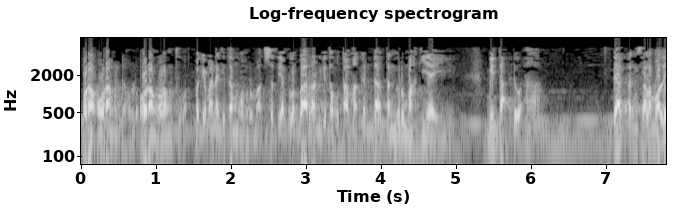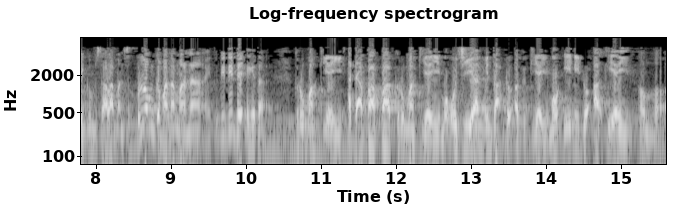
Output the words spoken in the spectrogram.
orang-orang dahulu, orang-orang tua. Bagaimana kita mau hormat? Setiap lebaran kita utamakan datang ke rumah kiai. Minta doa datang assalamualaikum salaman. Sebelum ke mana-mana itu dididik kita. Ke rumah kiai ada apa-apa ke rumah kiai? Mau ujian minta doa ke kiai? Mau ini doa kiai? Allah.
